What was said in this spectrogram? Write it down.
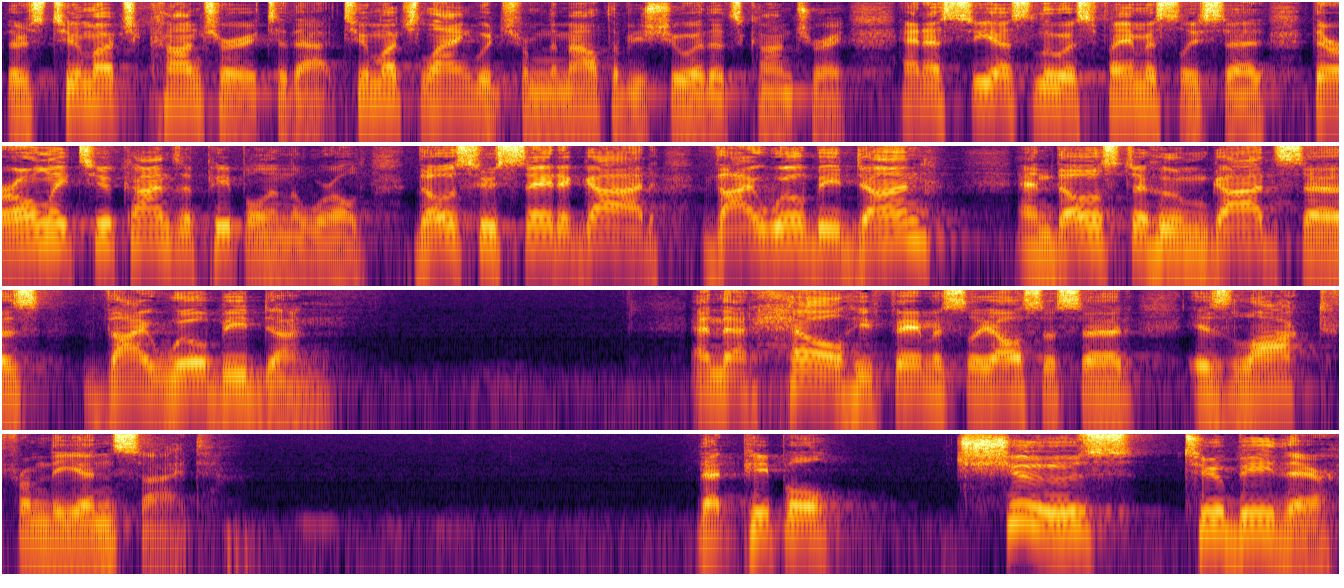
There's too much contrary to that, too much language from the mouth of Yeshua that's contrary. And as C.S. Lewis famously said, there are only two kinds of people in the world those who say to God, Thy will be done, and those to whom God says, Thy will be done. And that hell, he famously also said, is locked from the inside that people choose to be there.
